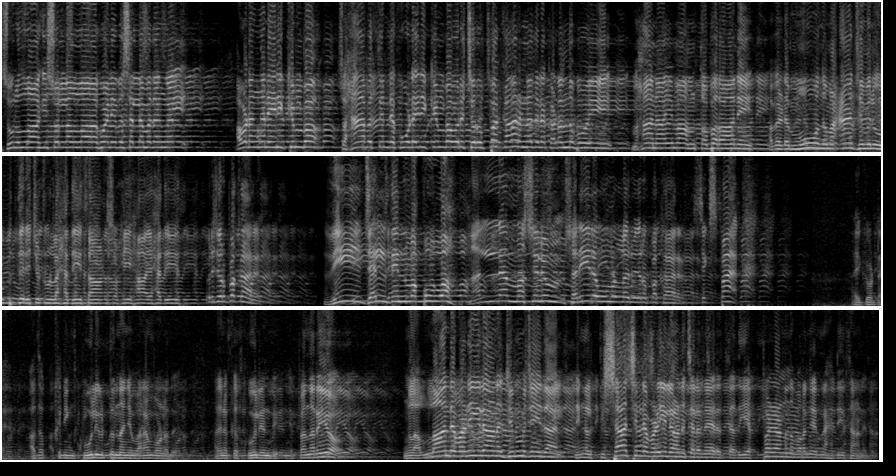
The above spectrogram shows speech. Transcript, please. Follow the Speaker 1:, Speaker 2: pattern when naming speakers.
Speaker 1: റസൂലുള്ളാഹി സ്വല്ലല്ലാഹു അലൈഹി വസല്ലം തങ്ങൾ അവിടെ അങ്ങനെ ഇരിക്കുമ്പോ സുഹാബത്തിന്റെ കൂടെ ഇരിക്കുമ്പോ ഒരു ചെറുപ്പക്കാരൻ അതിലെ കടന്നുപോയി. മഹാനായ ഇമാം തൊബറാനി അവരുടെ മൂന്ന് മഹാജിമിനെ ഉദ്ധരിച്ചിട്ടുള്ള ഹദീസാണ് സഹിഹായ ഹദീസ്. ഒരു ചെറുപ്പക്കാരൻ. നല്ല മസിലും ശരീരവുമുള്ള ഒരു ചെറുപ്പക്കാരൻ. സിക്സ് പാക്ക് ആയിക്കോട്ടെ അതൊക്കെ നീ കൂലി കിട്ടുന്ന ഞാൻ പറയാൻ പോണത്. അതിനൊക്കെ കൂലുണ്ട് ഇപ്പൊ എന്നറിയോ നിങ്ങൾ അള്ളാന്റെ വഴിയിലാണ് ജിം ചെയ്താൽ നിങ്ങൾ പിശാച്ചിന്റെ വഴിയിലാണ് ചില നേരത്തെ. അത് എപ്പോഴാണെന്ന് പറഞ്ഞിരുന്ന ഹദീസാണിത്.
